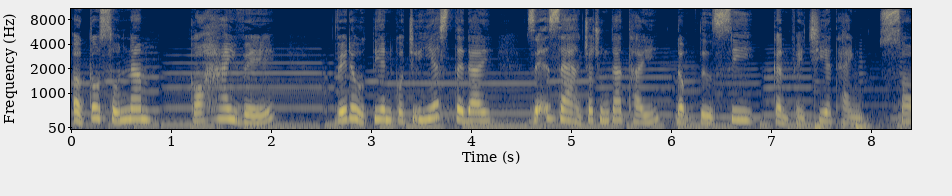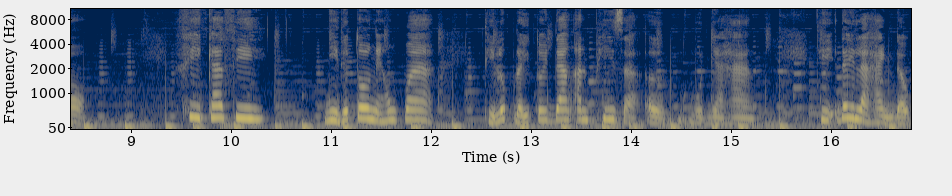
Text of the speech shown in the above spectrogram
Ở câu số 5 có hai vế. Vế đầu tiên có chữ yesterday, dễ dàng cho chúng ta thấy động từ see cần phải chia thành saw. Khi Kathy nhìn thấy tôi ngày hôm qua thì lúc đấy tôi đang ăn pizza ở một nhà hàng. Thì đây là hành động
